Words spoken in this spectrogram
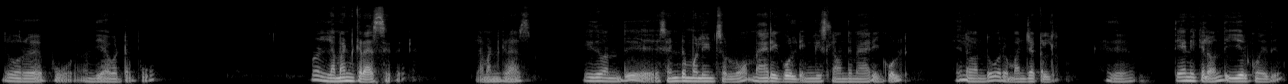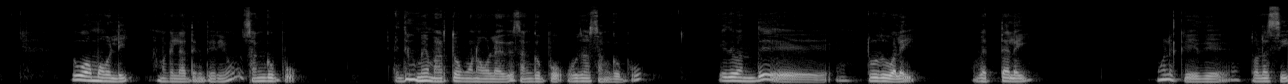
இது ஒரு பூ நந்தியாவட்டை பூ. லெமன் கிராஸ் இது. லெமன் கிராஸ் இது வந்து செண்டுமல்லின்னு சொல்லுவோம். மேரிகோல்டு இங்கிலீஷில் வந்து மேரிகோல்டு இதில் வந்து ஒரு மஞ்சள் கலர். இது தேனீக்கில் வந்து ஈர்க்கும் இது. இது ஓமவல்லி. நமக்கு எல்லாத்துக்கும் தெரியும். சங்குப்பூ. இதுவுமே மருத்துவ உணவில் இது சங்குப்பூ ஊதா சங்குப்பூ இது வந்து தூதுவளை வெத்தலை உங்களுக்கு இது துளசி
